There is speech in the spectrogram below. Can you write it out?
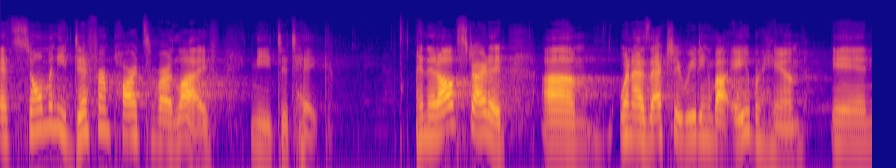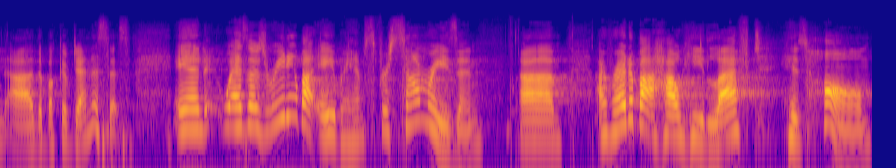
at so many different parts of our life need to take. And it all started um, when I was actually reading about Abraham in uh, the book of Genesis. And as I was reading about Abraham, for some reason, um, I read about how he left his home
